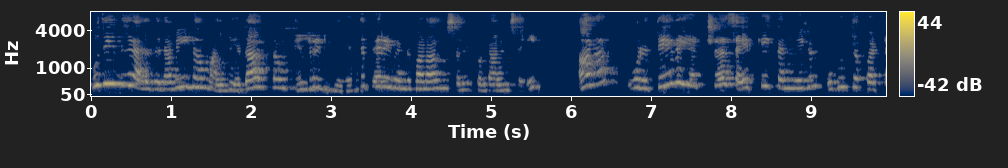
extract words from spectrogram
புதிது அல்லது நவீனம் அல்லது யதார்த்தம் என்று நீங்கள் எந்த பேரை வேண்டுமானாலும் சொல்லிக் கொண்டாலும் சரி. ஆனால் ஒரு தேவையற்ற செயற்கை தன்மைகள் புகுத்தப்பட்ட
